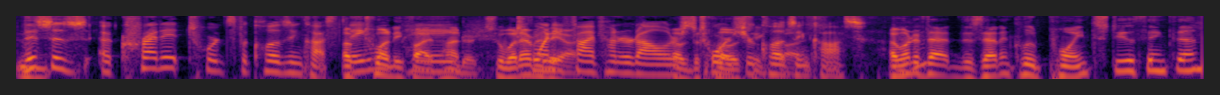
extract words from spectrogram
This is a credit towards the closing costs. Of twenty five hundred. So whatever twenty five hundred dollars towards your closing costs. costs. I wonder mm-hmm. if that does that include points. Do you think then?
